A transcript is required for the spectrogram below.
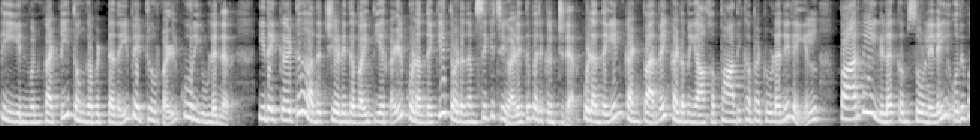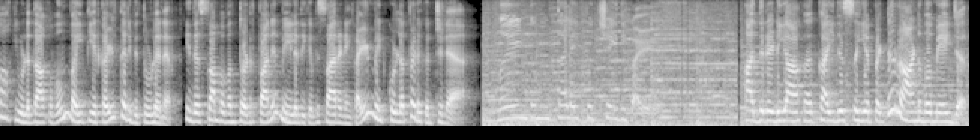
தீயின் முன் கட்டி தொங்கவிட்டதை பெற்றோர்கள் கூறியுள்ளனர். இதை கேட்டு அதிர்ச்சியடைந்த வைத்தியர்கள் குழந்தைக்கு தொடர்ந்தும் சிகிச்சை அளித்து வருகின்றனர். குழந்தையின் கண் பார்வை கடுமையாக பாதிக்கப்பட்டுள்ள நிலையில் பார்வையை இழக்கும் சூழ்நிலை உருவாகியுள்ளதாகவும் வைத்தியர்கள் தெரிவித்துள்ளனர். இந்த சம்பவம் தொடர்பான மேலதிக விசாரணைகள் மேற்கொள்ளப்படுகின்றன. மீண்டும் தலைப்புச் செய்திகள். அதிரடியாக கைது செய்யப்பட்டு ராணுவ மேஜர்.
